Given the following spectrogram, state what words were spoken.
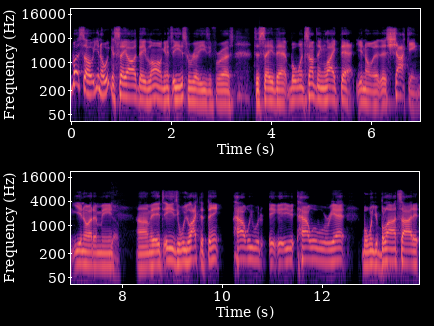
but so you know we can say all day long and it's easy it's real easy for us to say that but when something like that you know it- it's shocking you know what i mean Yeah. um, it's easy. We like to think how we would it, it, how we will react, but when you're blindsided,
